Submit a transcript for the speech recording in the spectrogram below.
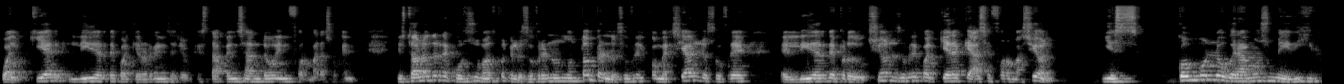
cualquier líder de cualquier organización que está pensando en formar a su gente. Y estoy hablando de recursos humanos porque lo sufren un montón, pero lo sufre el comercial, lo sufre el líder de producción, lo sufre cualquiera que hace formación. Y es cómo logramos medir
